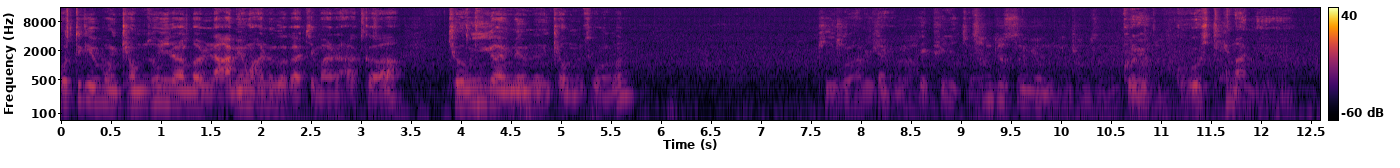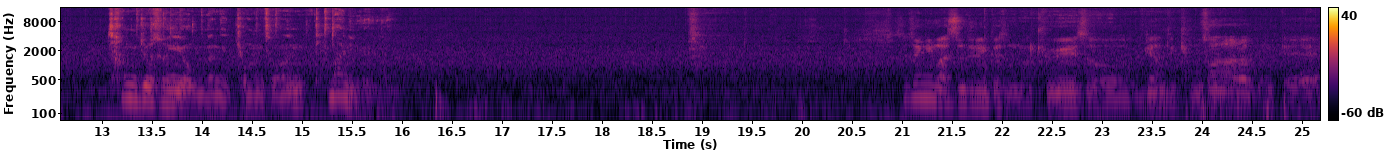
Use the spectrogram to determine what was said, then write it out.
어떻게 보면 겸손이라는 말을 남용하는 것 같지만 아까 정의감이 없는 겸손은 비굴함이다. 비굴함. 그 표현이죠. 창조성이 없는 겸손은 그 비굴함. 그것이 태만이에요. 창조성이 없는 겸손은 태만이에요. 선생님 말씀 들으니까 정말 교회에서 우리한테 겸손하라고 그럴 때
